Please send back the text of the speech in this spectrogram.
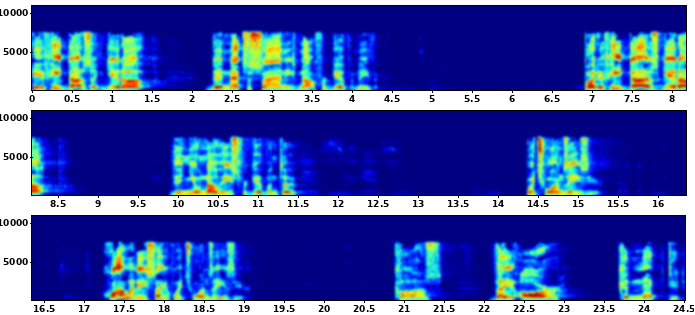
if he doesn't get up, then that's a sign he's not forgiven either. But if he does get up, then you'll know he's forgiven too. Which one's easier? Why would he say which one's easier? Because they are connected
